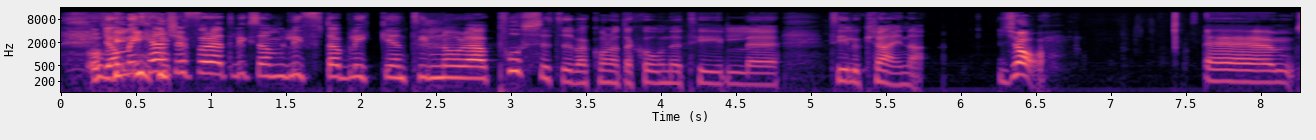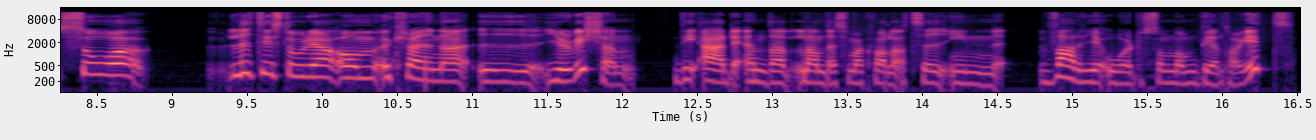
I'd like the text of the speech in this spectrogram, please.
Ja men kanske för att liksom lyfta blicken till några positiva konnotationer till, eh, till Ukraina. Ja. Ehm, så lite historia om Ukraina i Eurovision. Det är det enda landet som har kvalat sig in varje år som de deltagit.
